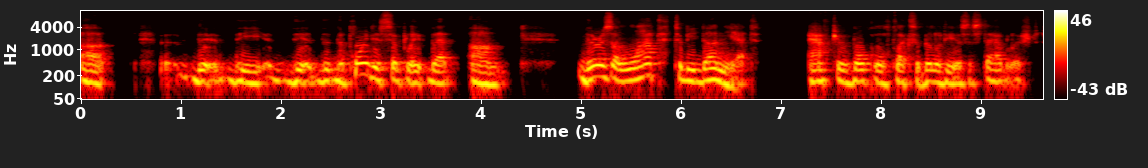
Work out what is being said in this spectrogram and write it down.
uh, the, the, the, the point is simply that um, there is a lot to be done yet after vocal flexibility is established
